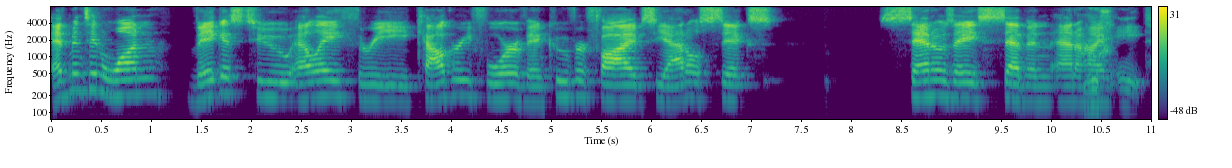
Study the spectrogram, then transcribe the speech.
Edmonton one, Vegas two, LA three, Calgary four, Vancouver five, Seattle six, San Jose seven, Anaheim eight.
